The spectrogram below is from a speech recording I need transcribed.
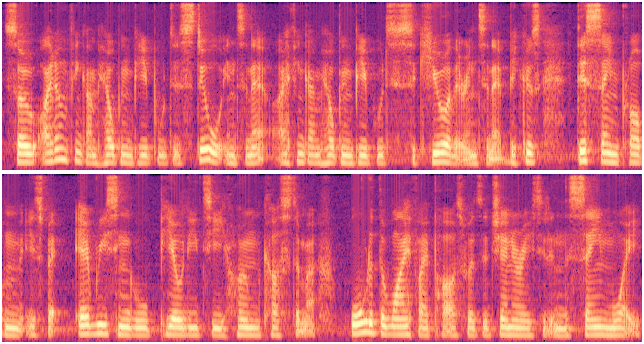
So I don't think I'm helping people to steal internet. I think I'm helping people to secure their internet because this same problem is for every single PLDT home customer all of the Wi-Fi passwords are generated in the same way.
